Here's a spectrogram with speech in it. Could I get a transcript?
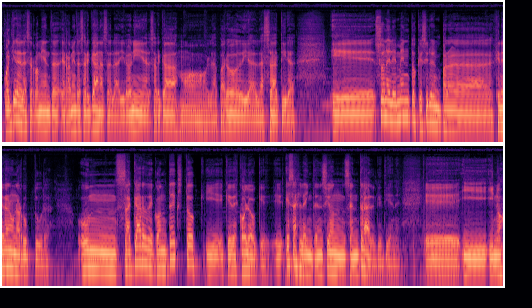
cualquiera de las herramientas, herramientas cercanas a la ironía, el sarcasmo, la parodia, la sátira, eh, son elementos que sirven para generar una ruptura un sacar de contexto y que descoloque. Eh, esa es la intención central que tiene. Eh, y, nos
